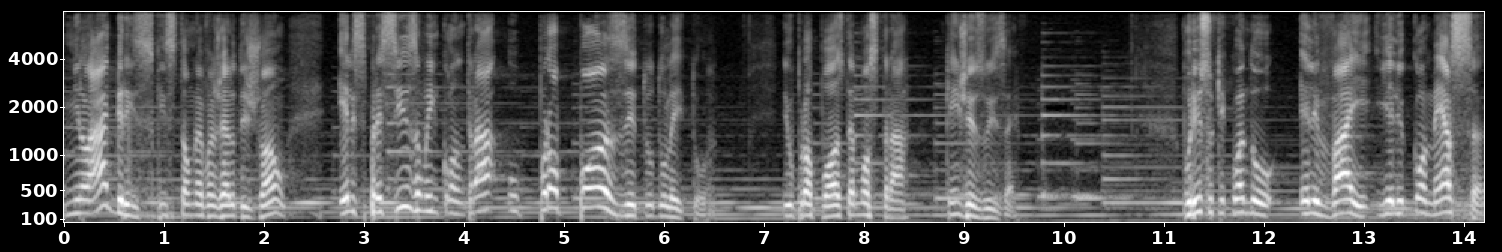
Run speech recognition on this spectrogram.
milagres que estão no Evangelho de João, eles precisam encontrar o propósito do leitor. E o propósito é mostrar quem Jesus é. Por isso que quando ele vai e ele começa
